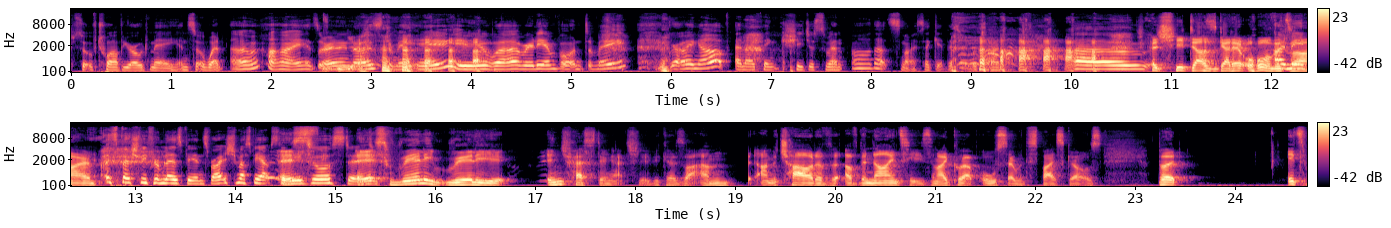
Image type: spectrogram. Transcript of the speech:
sort of 12 year old me and sort of went, Oh, hi, it's really nice to meet you. You were really important to me growing up. And I think she just went, Oh, that's nice. I get this all the time. Um, she does get it all the I time. mean, especially from lesbians, right? She must be absolutely exhausted. It's really, really interesting actually because I'm I'm a child of the, of the 90s and I grew up also with the Spice Girls, but it's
